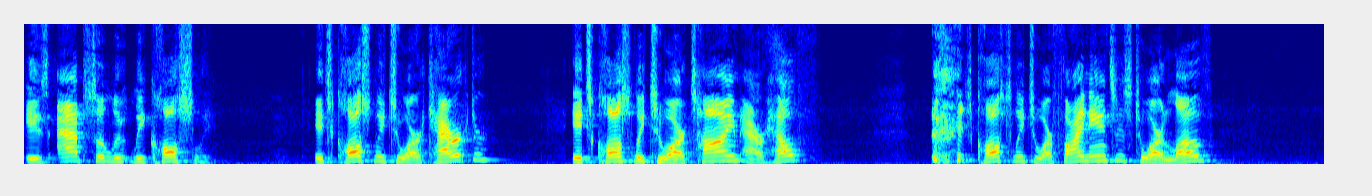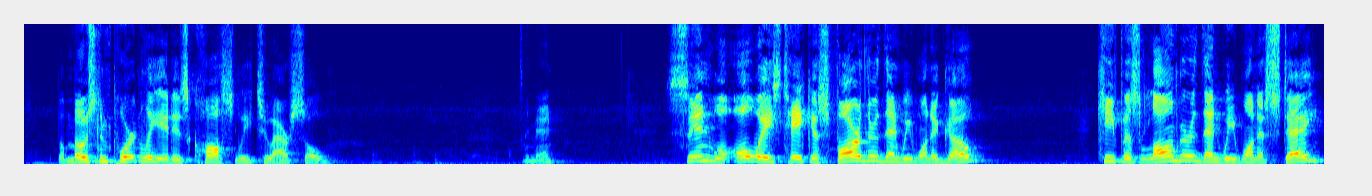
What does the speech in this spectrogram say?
is absolutely costly. It's costly to our character, it's costly to our time, our health, it's costly to our finances, to our love, but most importantly, it is costly to our soul. Amen. Sin will always take us farther than we want to go, keep us longer than we want to stay,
